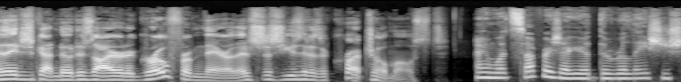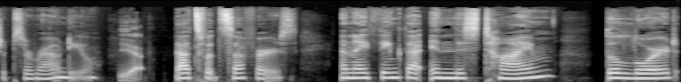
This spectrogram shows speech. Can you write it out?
and they just got no desire to grow from there. They just use it as a crutch almost. And what suffers are your, the relationships around you. Yeah. That's what suffers. And I think that in this time, the Lord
